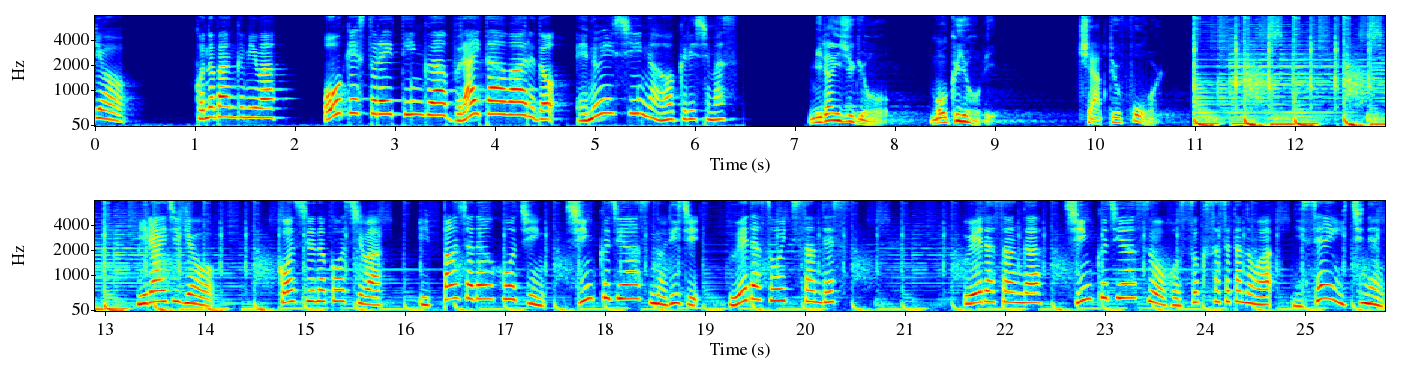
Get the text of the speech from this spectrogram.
業この番組はオーケストレーティング・ア・ブライター・ワールド NEC がお送りします。未来授業木曜日。チャプター未来授業今週の講師は一般社団法人シンクジアースの理事上田総一さんです。上田さんがシンクジアースを発足させたのは2001年。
